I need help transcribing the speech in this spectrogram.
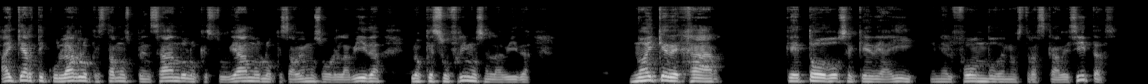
hay que articular lo que estamos pensando, lo que estudiamos, lo que sabemos sobre la vida, lo que sufrimos en la vida. No hay que dejar que todo se quede ahí, en el fondo de nuestras cabecitas.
